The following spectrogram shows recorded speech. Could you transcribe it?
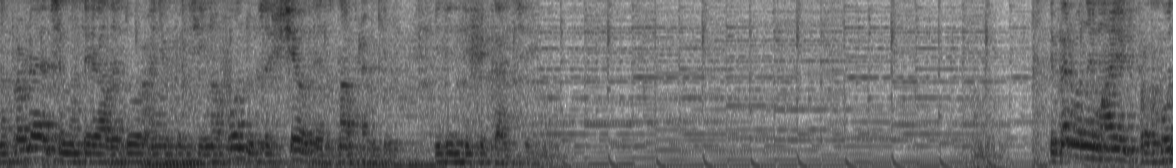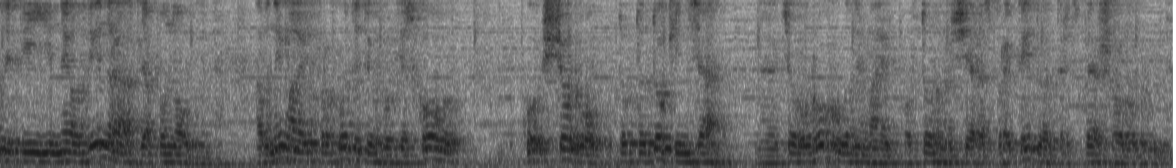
направляються матеріали до органів пенсійного фонду. Це ще один з напрямків ідентифікації. Тепер вони мають проходити її не один раз для поновлення, а вони мають проходити обов'язково щороку. Тобто до кінця е, цього року вони мають повторно ще раз пройти до 31 грудня.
